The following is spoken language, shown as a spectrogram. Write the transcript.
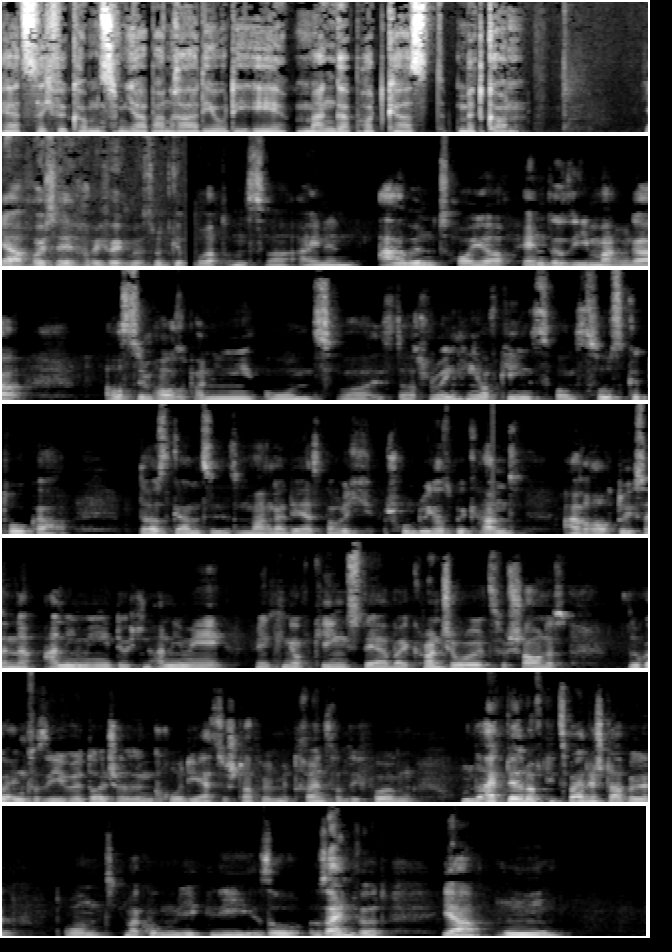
Herzlich willkommen zum japanradio.de Manga Podcast mit Gon. Ja, heute habe ich euch was mitgebracht und zwar einen Abenteuer-Fantasy-Manga aus dem Hause Panini und zwar ist das Ranking of Kings von Sosuke Toka. Das Ganze ist ein Manga, der ist, glaube ich, schon durchaus bekannt, einfach auch durch seine Anime, durch den Anime Ranking of Kings, der bei Crunchyroll zu schauen ist, sogar inklusive deutscher Synchro, die erste Staffel mit 23 Folgen. Und aktuell auf die zweite Staffel und mal gucken, wie die so sein wird. Ja, mh, hm,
